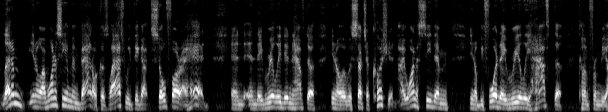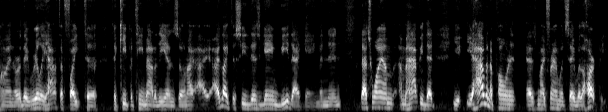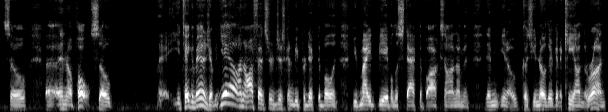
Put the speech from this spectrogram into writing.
let them. You know, I want to see them in battle because last week they got so far ahead, and and they really didn't have to. You know, it was such a cushion. I want to see them. You know, before they really have to come from behind or they really have to fight to to keep a team out of the end zone. I, I would like to see this game be that game, and then that's why I'm I'm happy that you, you have an opponent, as my friend would say, with a heartbeat, so uh, and a pulse. So uh, you take advantage of it. Yeah, on offense, they're just going to be predictable, and you might be able to stack the box on them, and then you know because you know they're going to key on the run.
